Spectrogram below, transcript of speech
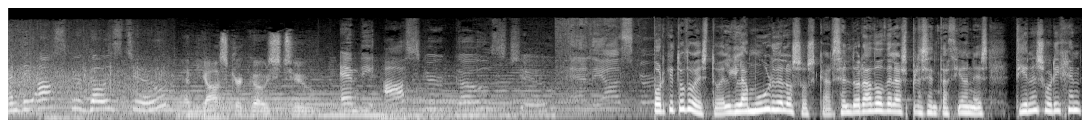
And the Oscar goes to. And the Oscar goes to. And the Oscar goes to. And the Oscar. Porque todo esto, el glamour de los Oscars, el dorado de las presentaciones, tiene su origen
